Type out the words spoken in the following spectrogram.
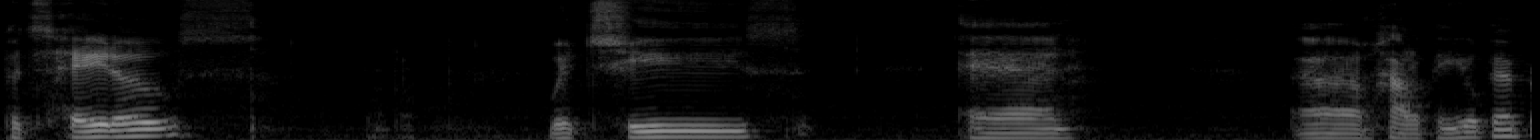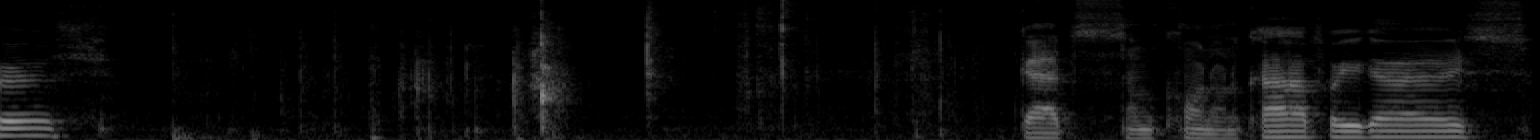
potatoes with cheese and um, jalapeno peppers. Got some corn on the cob for you guys.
